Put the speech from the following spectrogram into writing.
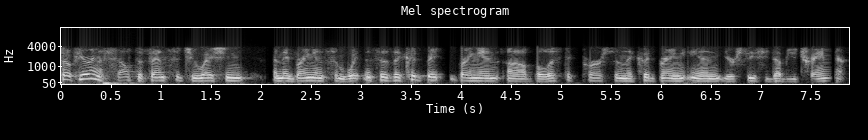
so if you're in a self-defense situation and they bring in some witnesses, they could bring in a ballistic person. They could bring in your CCW trainer.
